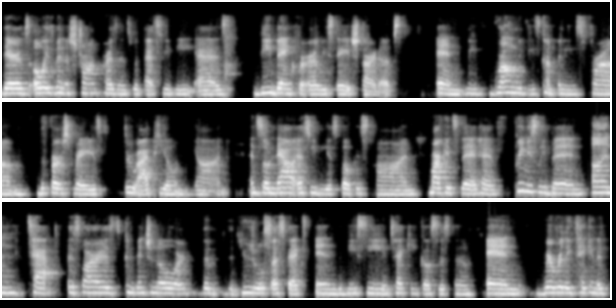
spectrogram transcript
There's always been a strong presence with SVB as the bank for early stage startups. And we've grown with these companies from the first raise through IPO and beyond. And so now SVB is focused on markets that have previously been untapped as far as conventional or the, the, usual suspects in the VC and tech ecosystem. And we're really taking the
